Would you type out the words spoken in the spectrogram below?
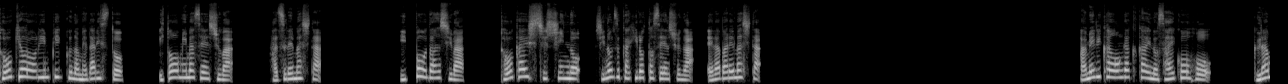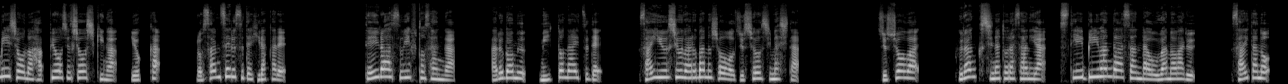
東京オリンピックのメダリスト、伊藤美誠選手は、外れました。一方男子は、東海市出身の篠塚博人選手が選ばれました。アメリカ音楽界の最高峰、グラミー賞の発表授賞式が4日、ロサンゼルスで開かれ、テイラー・スウィフトさんが、アルバム、ミッドナイツで、最優秀アルバム賞を受賞しました。受賞は、フランク・シナトラさんやスティービー・ワンダーさんらを上回る、最多の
